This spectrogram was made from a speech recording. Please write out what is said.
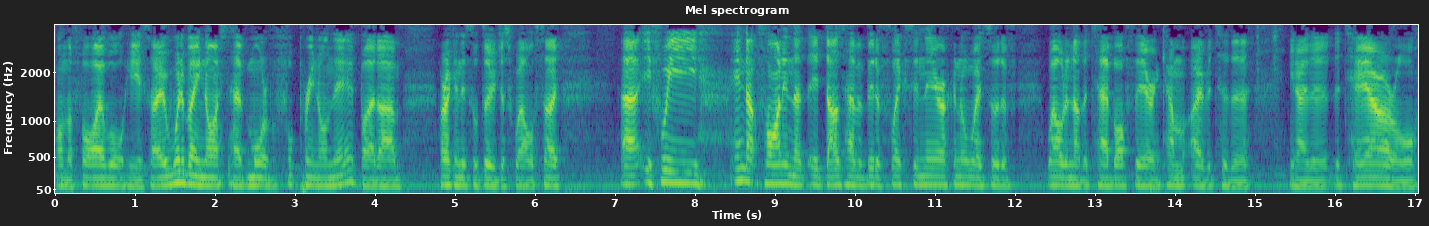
on the firewall here. So it would have been nice to have more of a footprint on there, but um, I reckon this will do just well. So uh, if we end up finding that it does have a bit of flex in there, I can always sort of weld another tab off there and come over to the, you know, the, the tower or,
